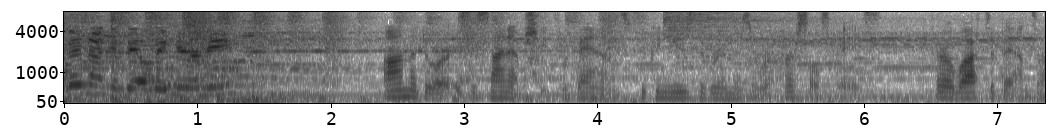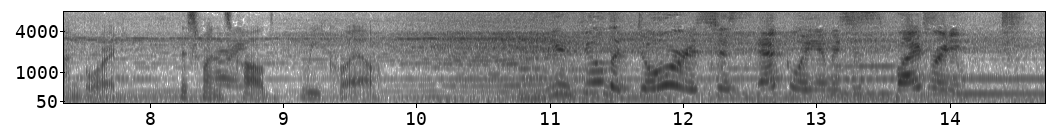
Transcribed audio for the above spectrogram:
They're not going to be able to hear me. On the door is a sign up sheet for bands who can use the room as a rehearsal space. There are lots of bands on board. This one's called Recoil. You can feel the door. It's just echoing. I mean, it's just vibrating.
